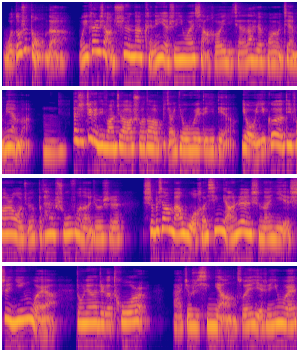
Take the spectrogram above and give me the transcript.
我都是懂的。我一开始想去，那肯定也是因为想和以前的大学朋友见面嘛。嗯但是这个地方就要说到比较幽微的一点了，有一个地方让我觉得不太舒服呢，就是实不相瞒，我和新娘认识呢，也是因为啊中间的这个托儿啊就是新娘，所以也是因为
